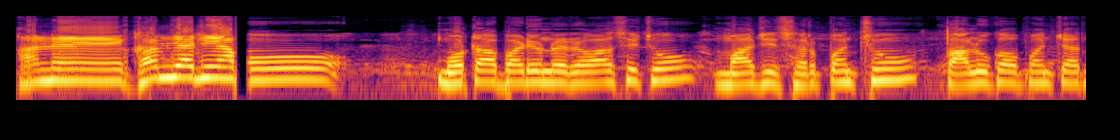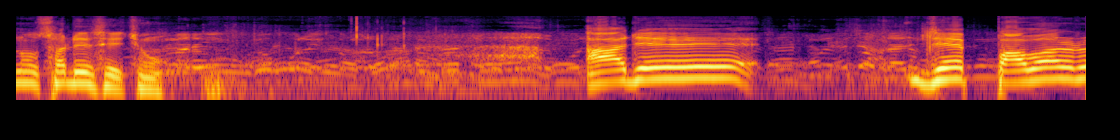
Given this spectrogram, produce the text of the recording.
અને ખમજાજી હું હું મોટાપાડીનો રહેવાસી છું. માજી સરપંચ છું. તાલુકા પંચાયતનો સદસ્ય છું. આજે જે પાવર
